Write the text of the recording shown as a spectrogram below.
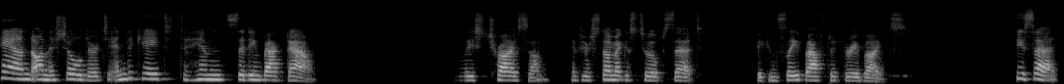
hand on his shoulder to indicate to him sitting back down. At least try some. If your stomach is too upset, we can sleep after three bites. He said,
